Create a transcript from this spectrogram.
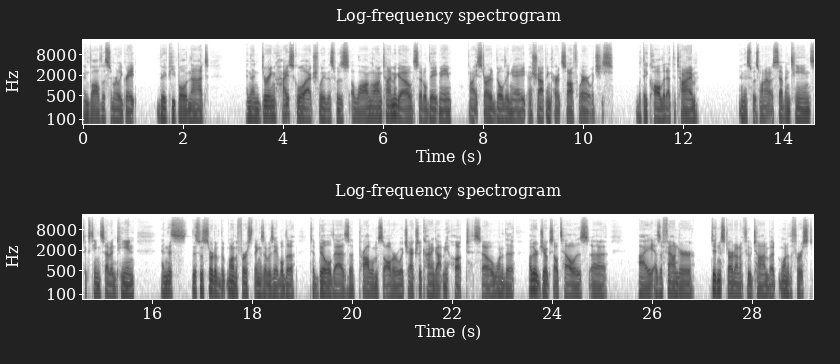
involved with some really great great people in that. And then during high school, actually, this was a long, long time ago, so it'll date me. I started building a, a shopping cart software, which is what they called it at the time. And this was when I was 17, 16, 17. And this this was sort of the, one of the first things I was able to to build as a problem solver, which actually kind of got me hooked. So one of the other jokes I'll tell is uh, I, as a founder, didn't start on a futon, but one of the first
